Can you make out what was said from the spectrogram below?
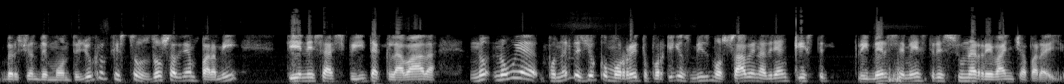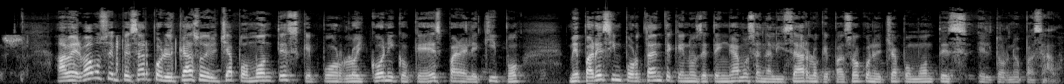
versión de Montes. Yo creo que estos dos, Adrián, para mí, tienen esa espinita clavada. No, no voy a ponerles yo como reto, porque ellos mismos saben, Adrián, que este primer semestre es una revancha para ellos. A ver, vamos a empezar por el caso del Chapo Montes, que por lo icónico que es para el equipo, me parece importante que nos detengamos a analizar lo que pasó con el Chapo Montes el torneo pasado.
